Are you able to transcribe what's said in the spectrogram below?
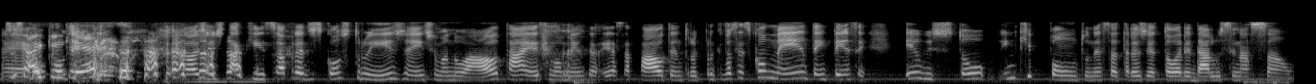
É, quem quer. Então a gente está aqui só para desconstruir, gente, o manual, tá? Esse momento, essa pauta entrou para que vocês comentem, pensem, eu estou em que ponto nessa trajetória da alucinação?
